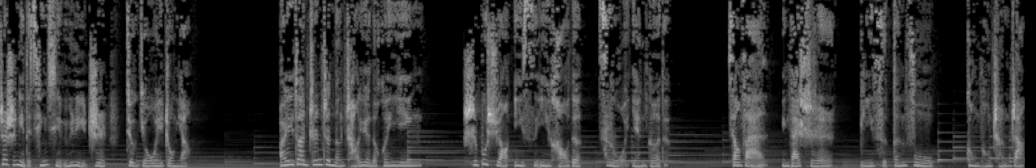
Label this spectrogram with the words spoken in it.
这时你的清醒与理智就尤为重要。而一段真正能长远的婚姻，是不需要一丝一毫的自我阉割的，相反，应该是彼此奔赴，共同成长。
